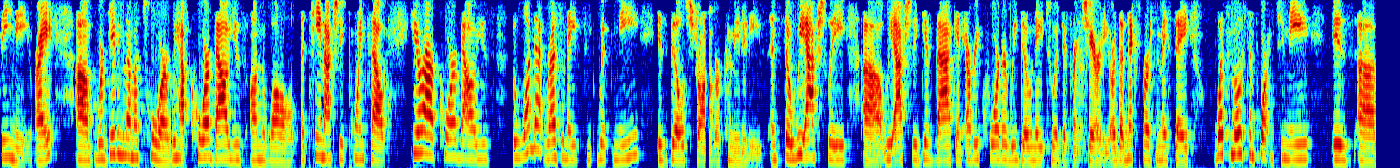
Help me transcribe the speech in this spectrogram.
see me, right? Um, we're giving them a tour. We have core values on the wall. A team actually points out here are our core values the one that resonates with me is build stronger communities. And so we actually uh, we actually give back, and every quarter we donate to a different charity. Or the next person may say, "What's most important to me is uh,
